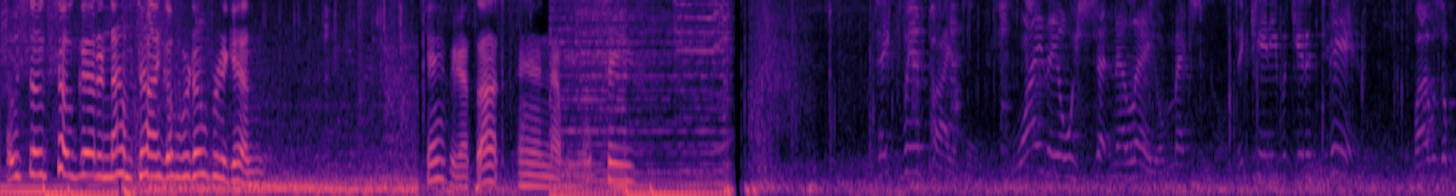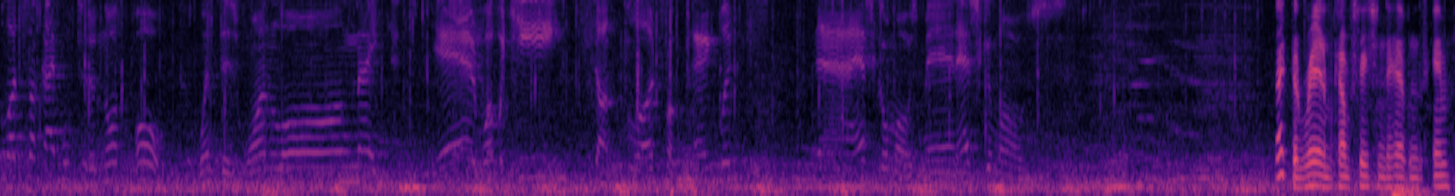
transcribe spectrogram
I was doing so good and now I'm dying over and over again. Okay, we got that, and now we will save. Take vampire movies. Why are they always set in L.A. or Mexico? They can't even get a tan. If I was a bloodsucker, I'd move to the North Pole. Winter's one long night. Yeah, and what would you eat? Suck blood from penguins? Nah, Eskimos, man, Eskimos. I like the random conversation they have in this game.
